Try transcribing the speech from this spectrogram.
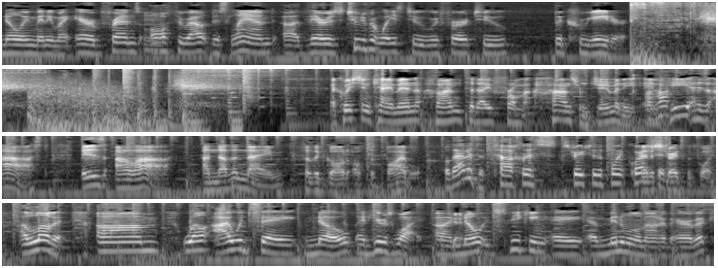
knowing many of my Arab friends all throughout this land, uh, there's two different ways to refer to the Creator. A question came in, Chaim, today from Hans from Germany, and Uh-huh. he has asked, is Allah another name for the God of the Bible? Well, that is a tachlis, straight to the point question. That is straight to the point. I love it. Um, well, I would say no, and here's why. Uh, Okay. No, speaking a, a minimal amount of Arabic,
